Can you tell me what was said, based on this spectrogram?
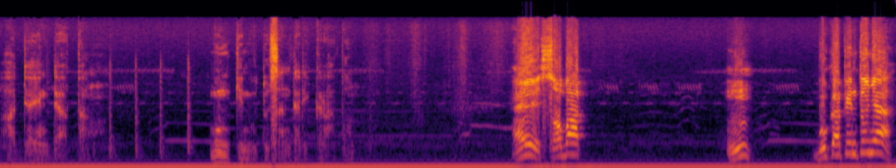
ada yang datang. Mungkin utusan dari keraton. Hei, sobat! Hmm? Buka pintunya!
